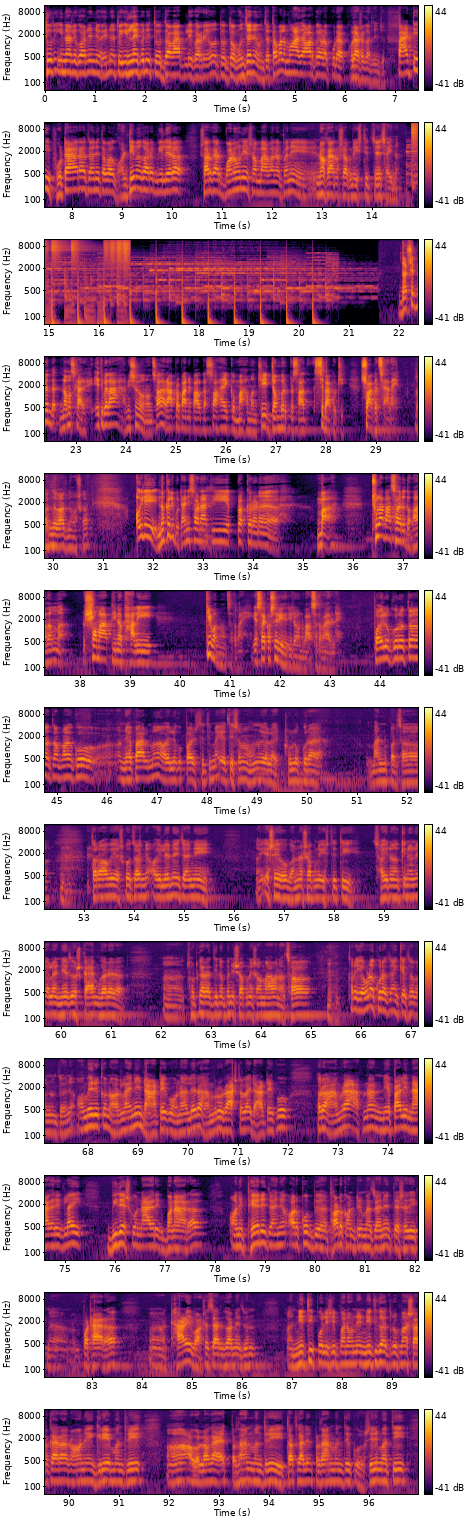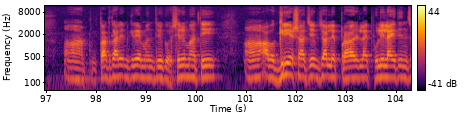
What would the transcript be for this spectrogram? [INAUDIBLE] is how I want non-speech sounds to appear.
त्यो त यिनीहरूले गर्ने नै होइन त्यो यिनलाई पनि त्यो दबाबले गर्ने हो त्यो त हुन्छ नै हुन्छ। तपाईँलाई म आज अर्को एउटा कुरा खुलासा गरिदिन्छु। पार्टी फुटाएर चाहिँ तपाईँ घन्टीमा गएर मिलेर सरकार बनाउने सम्भावना पनि नकार्न सक्ने स्थिति चाहिँ छैन। दर्शकवृन्द नमस्कार। यति बेला हामीसँग हुनुहुन्छ राप्रपा नेपालका सहायक महामन्त्री डम्बर प्रसाद शिवाकोटी स्वागत छ यहाँलाई। धन्यवाद नमस्कार। अहिले नक्कली भुटानी शरणार्थी प्रकरणमा ठुला माछाहरू धमाधम समातिन थाले। के भन्नुहुन्छ तपाईँ? यसलाई कसरी हेरिरहनु भएको छ तपाईँहरूले? पहिलो कुरो त तपाईँको नेपालमा अहिलेको परिस्थितिमा यतिसम्म हुनु यसलाई ठुलो कुरा मान्नुपर्छ। तर अब यसको चाहिँ नि अहिले नै चाहिँ नि यसै हो भन्न सक्ने स्थिति। छैन किनभने यसलाई निर्दोष कायम गरेर छुटकारा दिन पनि सक्ने सम्भावना छ। तर एउटा कुरा चाहिँ के छ भन्नुहुन्छ भने अमेरिकनहरूलाई नै ढाँटेको हुनाले र हाम्रो राष्ट्रलाई ढाँटेको र हाम्रा आफ्ना नेपाली नागरिकलाई विदेशको नागरिक बनाएर अनि फेरि चाहिँ नि अर्को थर्ड कन्ट्रीमा चाहिँ नि त्यसरी पठाएर ठाडै भ्रष्टाचार गर्ने जुन नीति पोलिसी बनाउने नीतिगत रूपमा सरकार रहने गृहमन्त्री अब लगायत प्रधानमन्त्री तत्कालीन प्रधानमन्त्रीको श्रीमती तत्कालीन गृहमन्त्रीको श्रीमती अब गृह सचिव जसले प्रहरीलाई फुली लगाइदिन्छ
